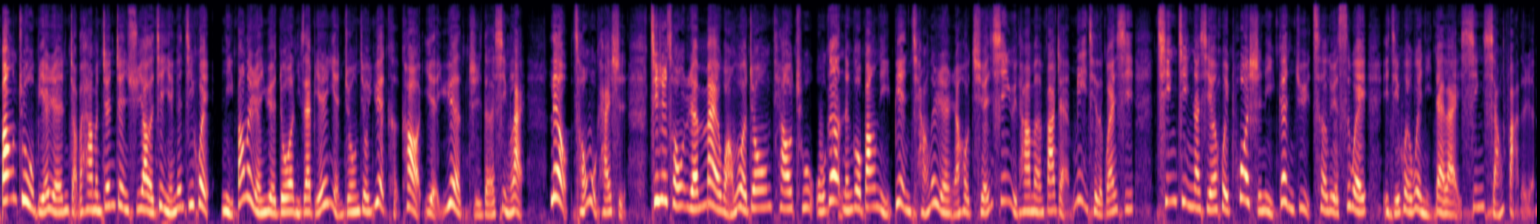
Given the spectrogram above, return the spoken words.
帮助别人找到他们真正需要的建言跟机会。你帮的人越多，你在别人眼中就越可靠，也越值得信赖。六、从五开始，其实从人脉网络中挑出五个能够帮你变强的人，然后全心与他们发展密切的关系，亲近那些会迫使你更具策略思维，以及会为你带来新想法的人。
